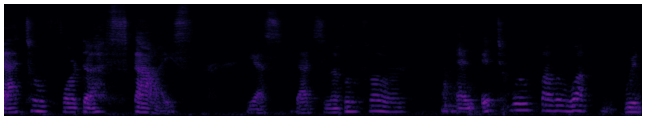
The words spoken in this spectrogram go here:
battle for the skies. Yes, that's level 4. And it will follow up with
